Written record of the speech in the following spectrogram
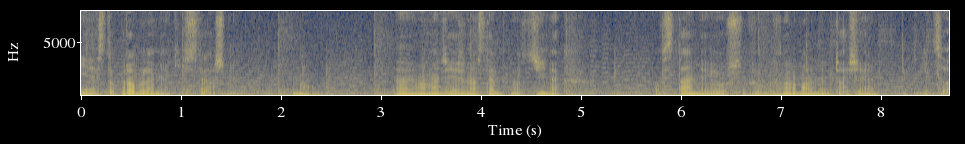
nie jest to problem jakiś straszny. No. E, mam nadzieję, że następny odcinek powstanie już w, normalnym czasie. I co?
